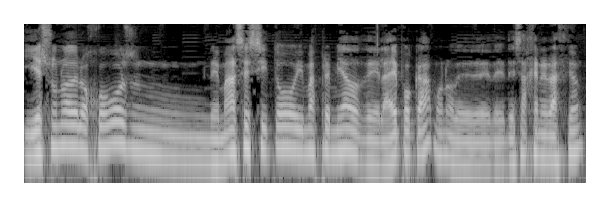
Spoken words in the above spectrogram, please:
Y es uno de los juegos mm, de más éxito y más premiados de la época, bueno, de, esa generación.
